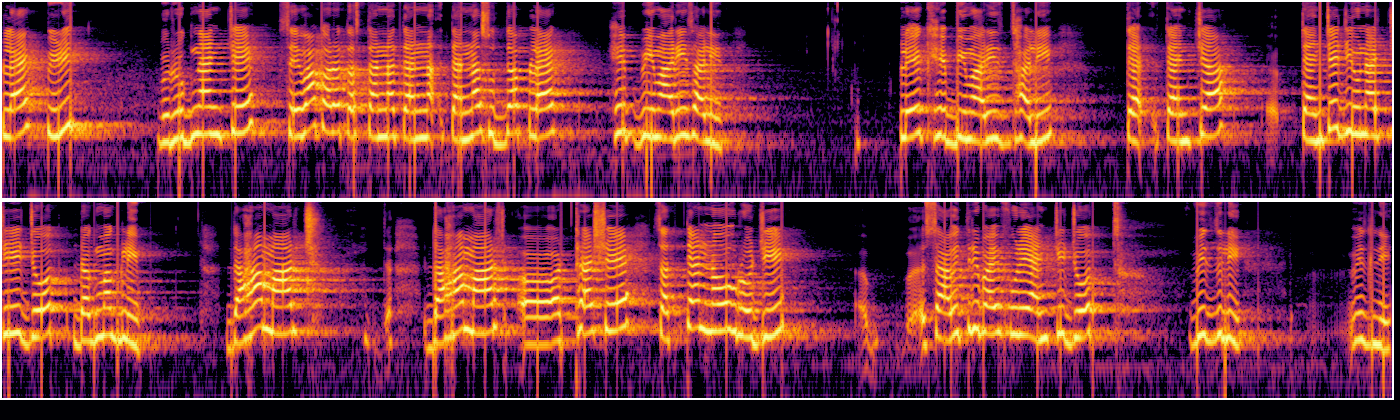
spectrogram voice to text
प्लॅग पीडित रुग्णांचे सेवा करत असताना त्यांना त्यांनासुद्धा प्लॅग हे बिमारी झाली. प्लेग हे बिमारी झाली. त्या त्यांच्या त्यांच्या जीवनाची ज्योत डगमगली. दहा मार्च दहा मार्च अठराशे सत्त्याण्णव रोजी सावित्रीबाई फुले यांची ज्योत विजली विजली.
